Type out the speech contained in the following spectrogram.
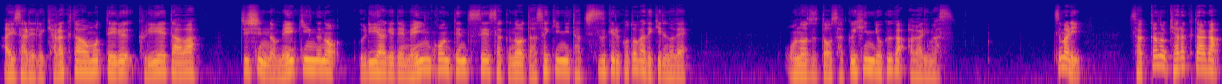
愛されるキャラクターを持っているクリエイターは自身のメイキングの売り上げでメインコンテンツ制作の打席に立ち続けることができるので、おのずと作品力が上がります。つまり、作家のキャラクターが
